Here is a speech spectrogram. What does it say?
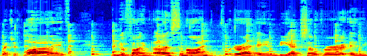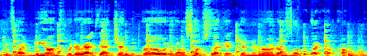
catch it live. You can find us on Twitter at AMBXover, and you can find me on Twitter at that Jen Monroe and on Substack at jenmonroe.substack.com.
